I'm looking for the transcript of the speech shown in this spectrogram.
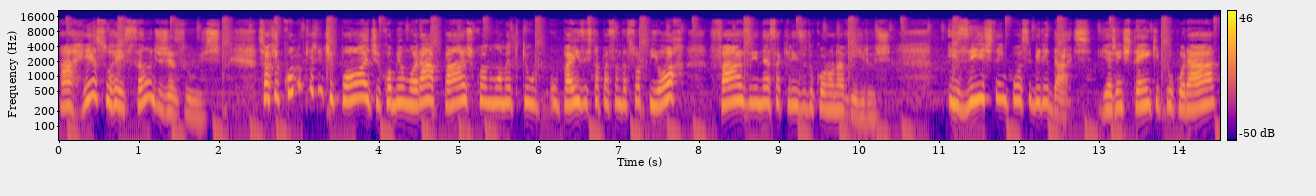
a ressurreição de Jesus. Só que como que a gente pode comemorar a Páscoa no momento que o, o país está passando a sua pior fase nessa crise do coronavírus? Existem possibilidades e a gente tem que procurar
